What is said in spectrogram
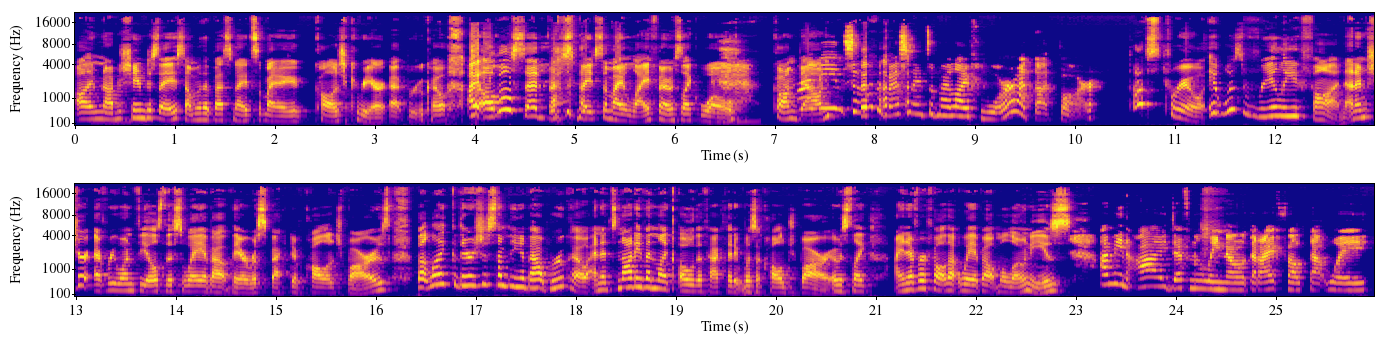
I'm not ashamed to say some of the best nights of my college career at BrewCo. I almost said best nights of my life, and I was like, whoa, calm down. I mean, some of the best nights of my life were at that bar. That's true. It was really fun. And I'm sure everyone feels this way about their respective college bars. But like, there's just something about BrewCo. And it's not even like, oh, the fact that it was a college bar. It was like, I never felt that way about Maloney's. I mean, I definitely know that I felt that way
